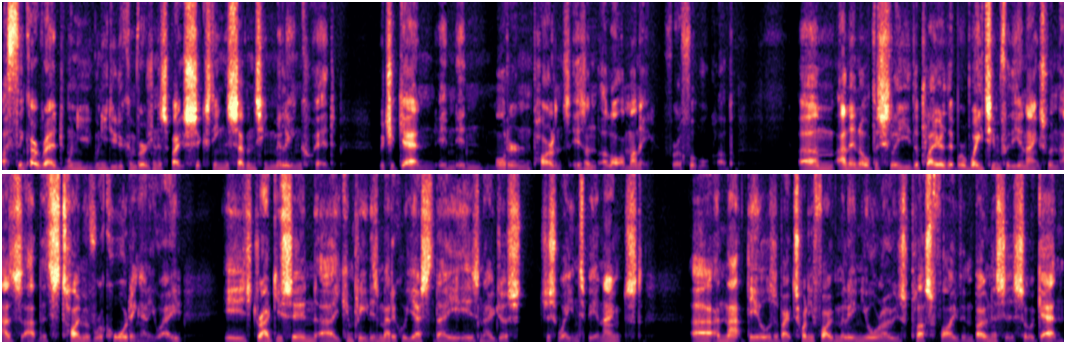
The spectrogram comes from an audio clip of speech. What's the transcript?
I think I read when you when you do the conversion it's about 16 17 million quid, which again in in modern parlance isn't a lot of money for a football club. Um, and then obviously the player that we're waiting for the announcement as at this time of recording anyway is Dragusin. Uh, he completed his medical yesterday. He is now just just waiting to be announced. Uh, and that deal is about 25 million euros plus five in bonuses. So again,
